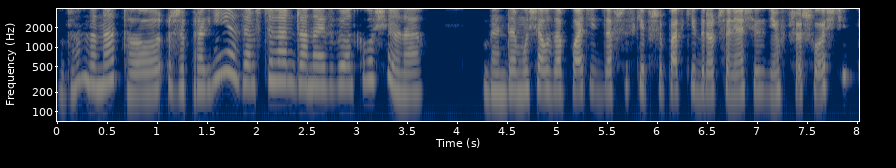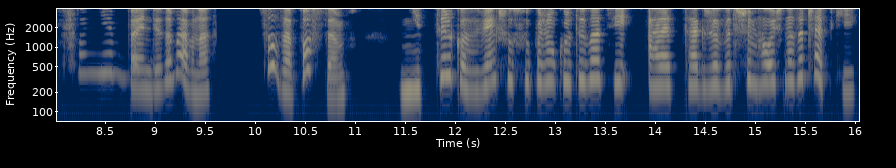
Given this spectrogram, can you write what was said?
Wygląda na to, że pragnienie zemsty Lanjana jest wyjątkowo silne. Będę musiał zapłacić za wszystkie przypadki droczenia się z nim w przeszłości, co nie będzie zabawne. Co za postęp! Nie tylko zwiększył swój poziom kultywacji, ale także wytrzymałość na zaczepki.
